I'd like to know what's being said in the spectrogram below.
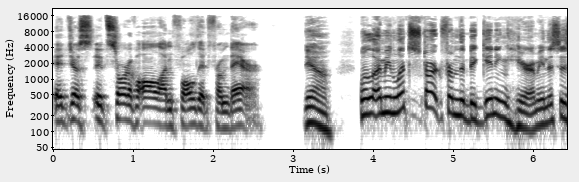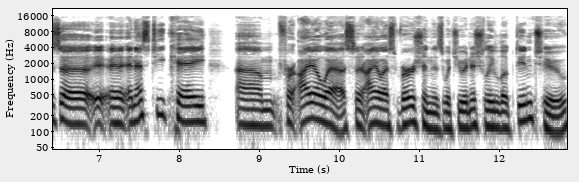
it just, it sort of all unfolded from there. Yeah. Well, I mean, let's start from the beginning here. I mean, this is a, a an SDK um, for iOS. An iOS version is what you initially looked into.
